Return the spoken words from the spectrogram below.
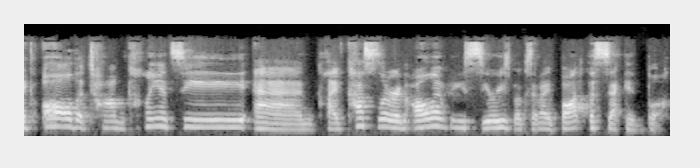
like all the Tom Clancy and Clive Cussler and all of these series books. And I bought the second book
